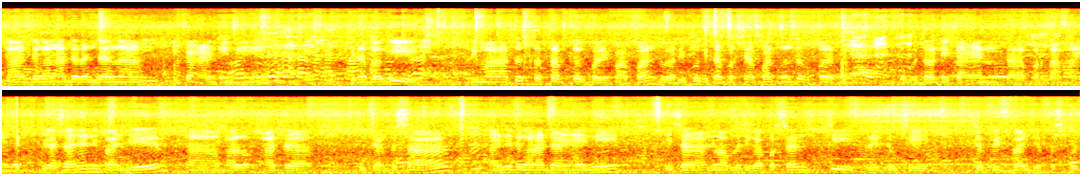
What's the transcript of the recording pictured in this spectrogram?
Nah, dengan ada rencana IKN ini, kita bagi 500 tetap ke Balikpapan, 2.000 kita persiapan untuk kebutuhan IKN tahap pertama ini. Biasanya ini banjir, nah, kalau ada hujan besar, nah ini dengan adanya ini bisa 53 persen direduksi debit banjir tersebut.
